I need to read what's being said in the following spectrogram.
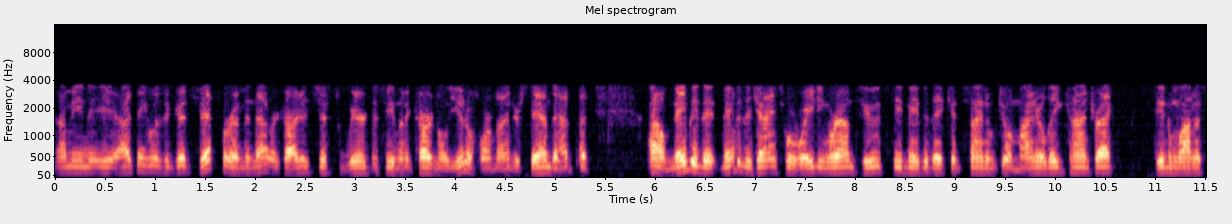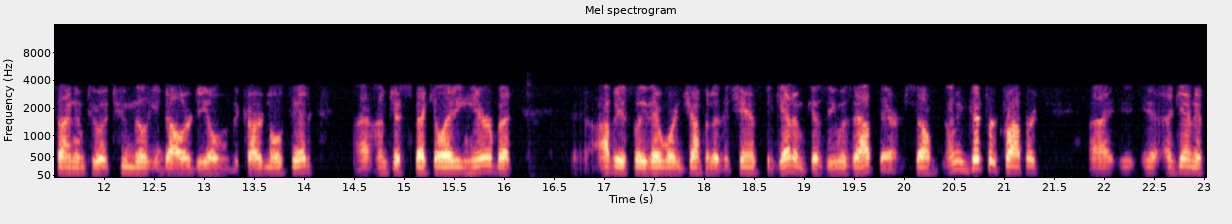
I mean, I think it was a good fit for him in that regard. It's just weird to see him in a Cardinal uniform. I understand that, but I don't know. Maybe the maybe the Giants were waiting around too, see maybe they could sign him to a minor league contract. Didn't want to sign him to a two million dollar deal that the Cardinals did. I'm just speculating here, but obviously they weren't jumping at the chance to get him because he was out there. So I mean, good for Crawford uh, again, if,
